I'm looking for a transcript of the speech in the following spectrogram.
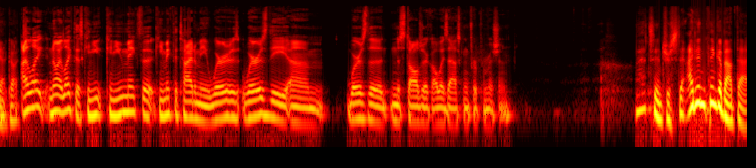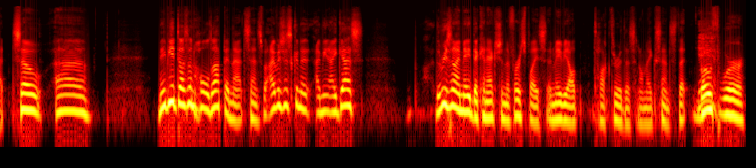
yeah go ahead I like no, I like this. Can you can you make the can you make the tie to me? Where is where is the um where is the nostalgic always asking for permission? That's interesting. I didn't think about that. So uh, maybe it doesn't hold up in that sense. But I was just gonna. I mean, I guess the reason I made the connection in the first place, and maybe I'll talk through this and it'll make sense. That Yeah, both were,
